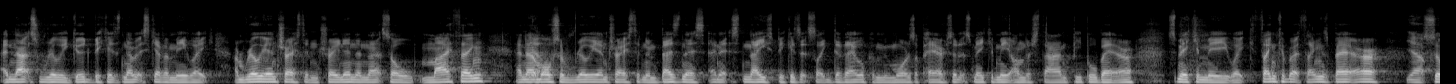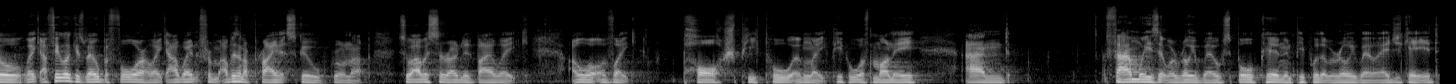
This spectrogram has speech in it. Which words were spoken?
And that's really good because now it's given me like, I'm really interested in training and that's all my thing. And I'm also really interested in business. And it's nice because it's like developing me more as a person. It's making me understand people better. It's making me like think about things better. Yeah. So like I feel like as well before, like I went from I was in a private school growing up. So I was surrounded by like a lot of like posh people and like people with money and families that were really well spoken and people that were really well educated.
